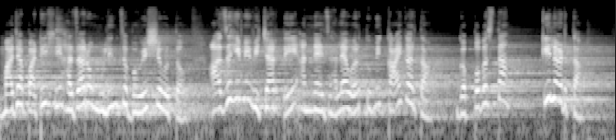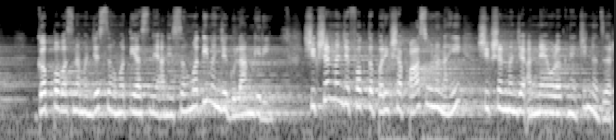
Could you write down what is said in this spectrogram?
माझ्या पाठीशी हजारो मुलींचं भविष्य होतं. आजही मी विचारते अन्याय झाल्यावर तुम्ही काय करता? गप्प बसता की लढता? गप्प बसणं म्हणजे सहमती असणे आणि सहमती म्हणजे गुलामगिरी. शिक्षण म्हणजे फक्त परीक्षा पास होणं नाही शिक्षण म्हणजे अन्याय ओळखण्याची नजर.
